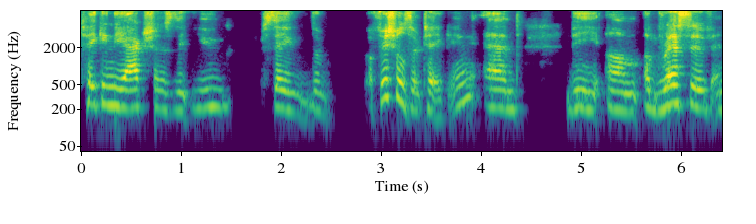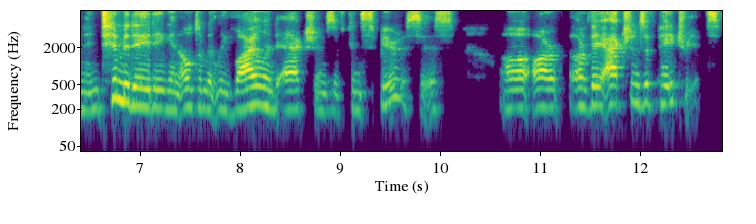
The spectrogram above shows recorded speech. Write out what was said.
taking the actions that you say the officials are taking and the um, aggressive and intimidating and ultimately violent actions of conspiracists uh, are, are the actions of patriots.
